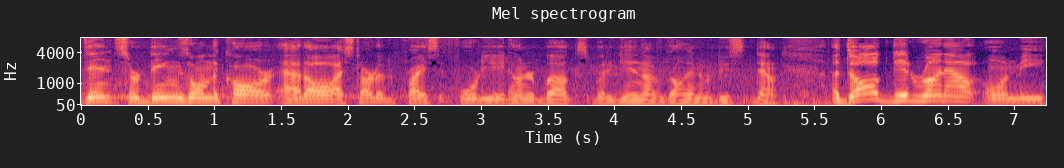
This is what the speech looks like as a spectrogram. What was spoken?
dents or dings on the car at all. I started the price at 4,800 bucks, but again, I've gone and reduced it down. A dog did run out on me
